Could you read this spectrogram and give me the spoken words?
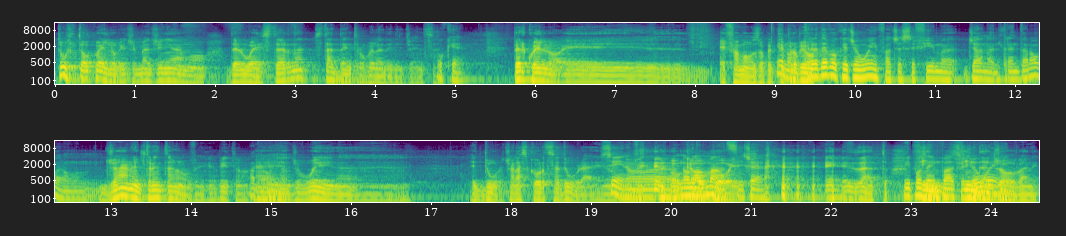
tutto quello che ci immaginiamo del western sta dentro quella diligenza. ok. Per quello è, è famoso, perché Io non proprio credevo che John Wayne facesse film già nel 39, non... già nel 39, capito? Madonna. Eh, John Wayne eh, è duro, c'ha la scorza dura. eh, Sì, non- no, un non lo cowboy. ammazzi, cioè. esatto. Riposa fin, in pace fin John da Wayne. giovane.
